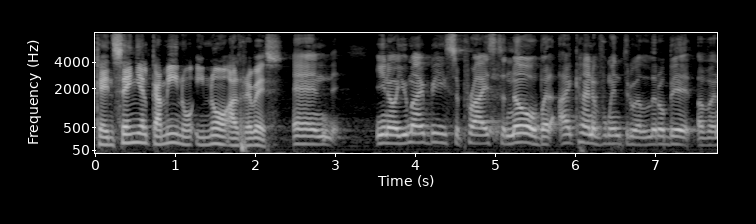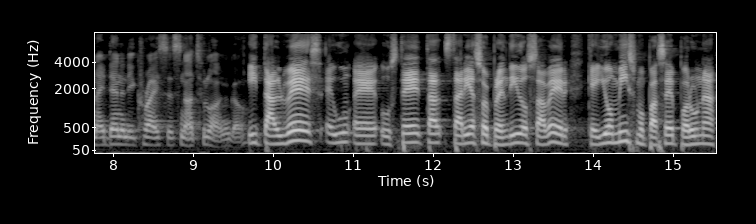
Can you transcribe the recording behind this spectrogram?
que enseñe el camino y no al revés. And you know, you might be surprised to know, but I kind of went through a little bit of an identity crisis not too long ago. Y tal vez eh, eh, usted ta- estaría sorprendido saber que yo mismo pasé por una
